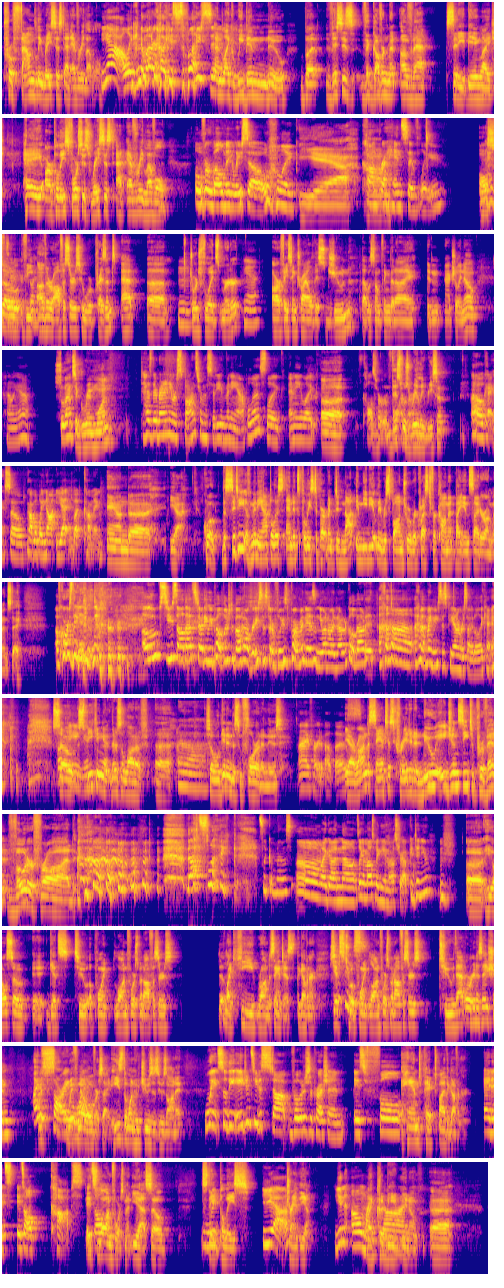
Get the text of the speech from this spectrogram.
profoundly racist at every level. yeah, like, no matter how you slice it. and like we've been knew, but this is the government of that city being like, "Hey, our police force is racist at every level." overwhelmingly so. like, Yeah. Um, comprehensively. Also, the other officers who were present at uh, George Floyd's murder yeah. are facing trial this June. That was something that I didn't actually know. Hell yeah. So that's a grim one. Has there been any response from the city of Minneapolis? Like, any, like, uh, calls for reform? This was or- really recent. Oh, okay, so probably not yet, but coming. And uh, yeah. Quote The city of Minneapolis and its police department did not immediately respond to a request for comment by Insider on Wednesday. Of course they didn't. Oops, you saw that study we published about how racist our police department is and you want to write an article about it? I'm at my niece's piano recital, I can't. So, Fucking- speaking of, there's a lot of. Uh, so, we'll get into some Florida news. I've heard about this. Yeah, Ron DeSantis created a new agency to prevent voter fraud. That's like, it's like a mouse. Oh my god, no. It's like a mouse making a mousetrap. Continue. Uh, he also uh, gets to appoint law enforcement officers. Like he, Ron DeSantis, the governor, gets to appoint law enforcement officers to that organization I'm sorry, with what? no oversight. He's the one who chooses who's on it. Wait, so the agency to stop voter suppression is full, handpicked by the governor. and it's it's all cops. It's, all, law enforcement. Yeah, so state We- police, Yeah. tran yeah. you know. Oh my god. Like could god. be, you know, uh,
